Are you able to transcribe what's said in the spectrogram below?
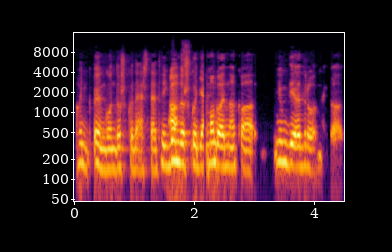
hogy öngondoskodás, tehát hogy gondoskodjál magadnak a nyugdíjadról, meg a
